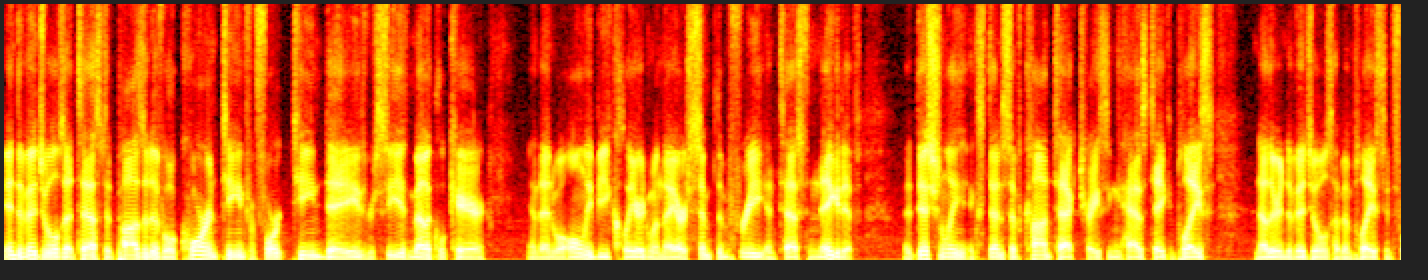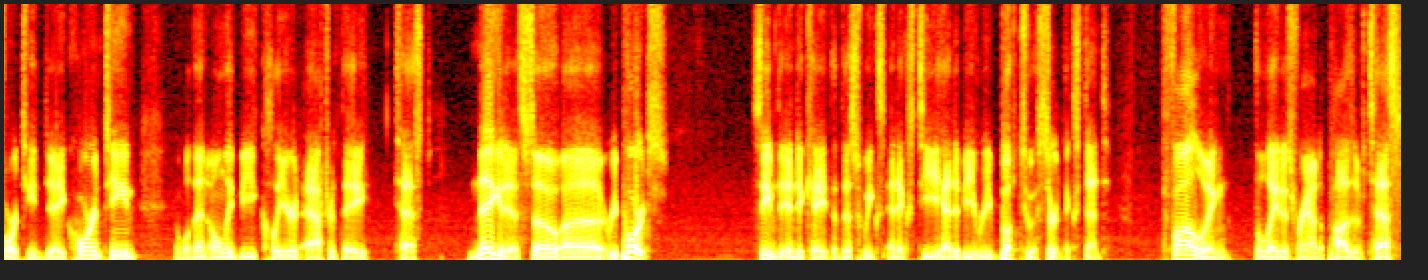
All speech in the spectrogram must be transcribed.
Individuals that tested positive will quarantine for 14 days, receive medical care, and then will only be cleared when they are symptom free and test negative. Additionally, extensive contact tracing has taken place, and other individuals have been placed in 14 day quarantine and will then only be cleared after they test negative. So, uh, reports seem to indicate that this week's NXT had to be rebooked to a certain extent following the latest round of positive tests.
